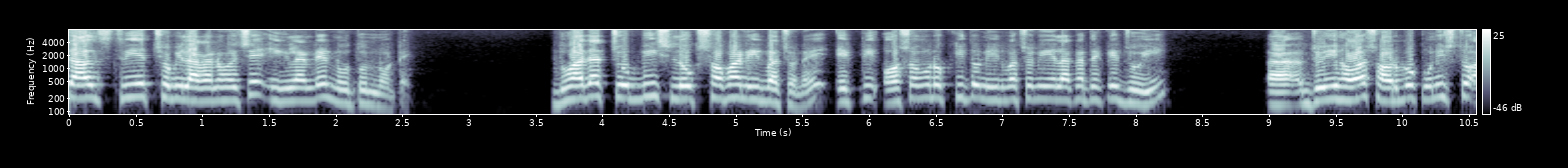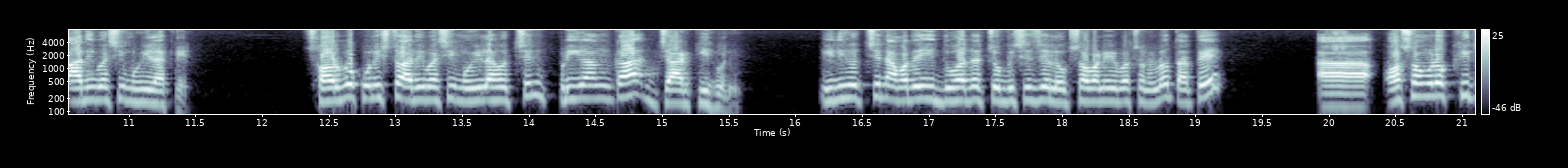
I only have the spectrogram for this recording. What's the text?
চার্লস থ্রি এর ছবি লাগানো হয়েছে ইংল্যান্ডের নতুন নোটে। দু হাজার চব্বিশ লোকসভা নির্বাচনে একটি অসংরক্ষিত নির্বাচনী এলাকা থেকে জয়ী জয়ী হওয়া সর্বকনিষ্ঠ আদিবাসী মহিলাকে। সর্বকনিষ্ঠ আদিবাসী মহিলা হচ্ছেন প্রিয়াঙ্কা জারকিহলি। ইনি হচ্ছেন আমাদের এই দু হাজার যে লোকসভা নির্বাচন হলো, তাতে অসংরক্ষিত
